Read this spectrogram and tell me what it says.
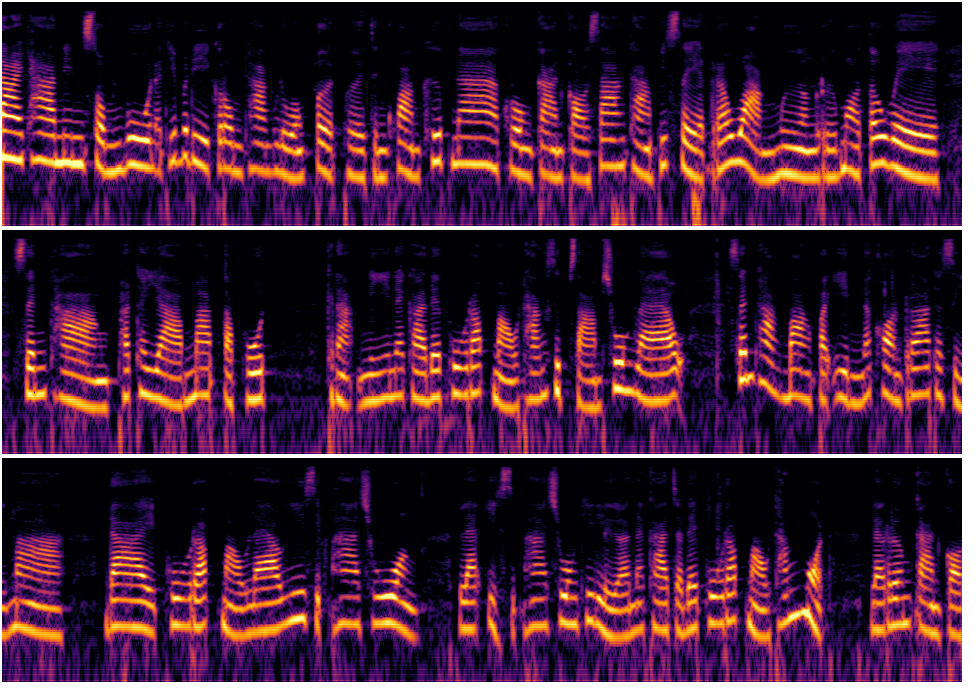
นายธานินสมบูรณ์อธิบดีกรมทางหลวงเปิดเผยถึงความคืบหน้า โครงการก่อสร้างทางพิเศษระหว่างเมืองหรือมอเตอร์เวย์ เส้นทางพัทยามาบตาพุธ ขณะนี้นะคะได้ผู้รับเหมาทั้ง 13 ช่วงแล้ว เส้นทางบางปะอินนครราชสีมา ได้ผู้รับเหมาแล้ว 25 ช่วง และอีก 15 ช่วงที่เหลือนะคะ จะได้ผู้รับเหมาทั้งหมด และเริ่มการก่อ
